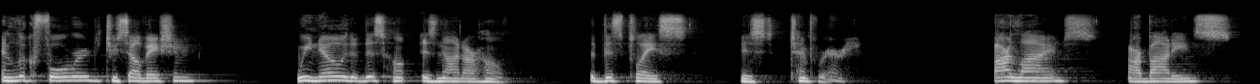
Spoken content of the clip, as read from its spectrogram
and look forward to salvation, we know that this is not our home, that this place is temporary our lives, our bodies,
